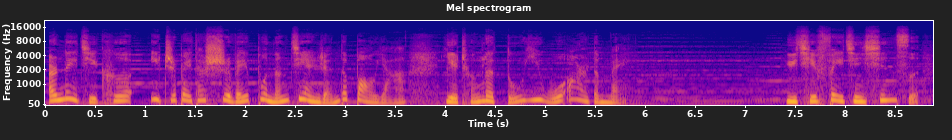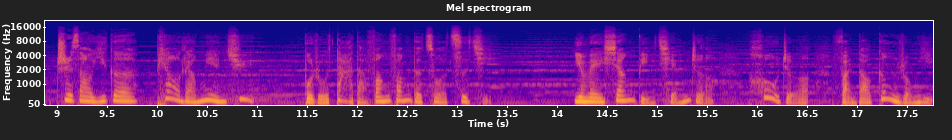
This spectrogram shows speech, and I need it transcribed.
而那几颗一直被他视为不能见人的龅牙，也成了独一无二的美。与其费尽心思制造一个漂亮面具，不如大大方方的做自己，因为相比前者，后者反倒更容易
